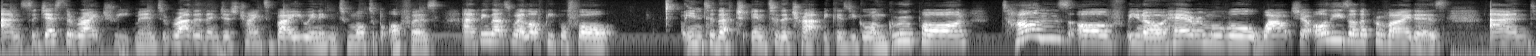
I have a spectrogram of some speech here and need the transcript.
and suggest the right treatment rather than just trying to buy you in into multiple offers. And I think that's where a lot of people fall into that into the trap because you go on Groupon, tons of you know hair removal, Wowcher, all these other providers, and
